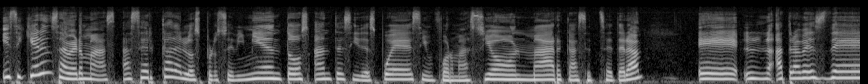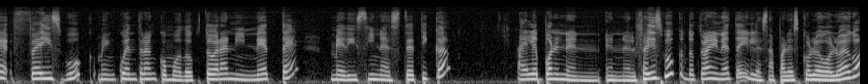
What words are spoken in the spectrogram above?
y si quieren saber más acerca de los procedimientos antes y después información marcas etcétera eh, a través de Facebook me encuentran como doctora Ninete Medicina Estética. Ahí le ponen en, el Facebook, doctora Ninete, y les aparezco luego, luego.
